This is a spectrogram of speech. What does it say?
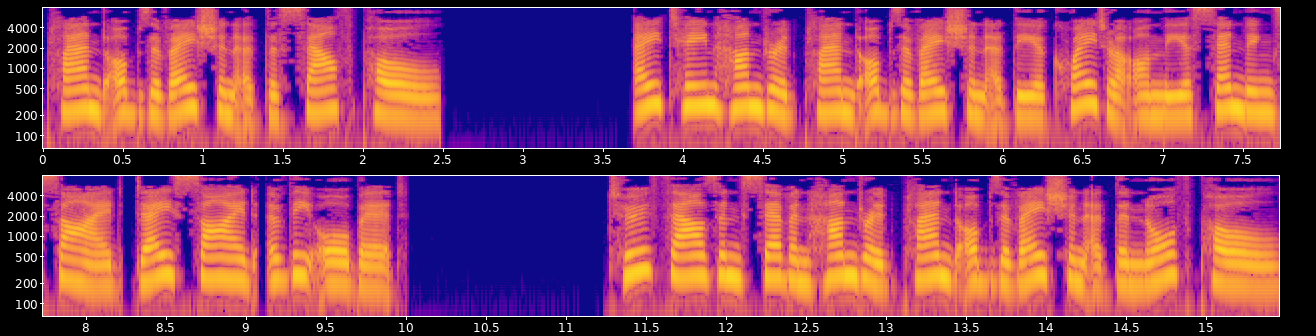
planned observation at the South Pole. 1800 planned observation at the equator on the ascending side, day side of the orbit. 2700 planned observation at the North Pole.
